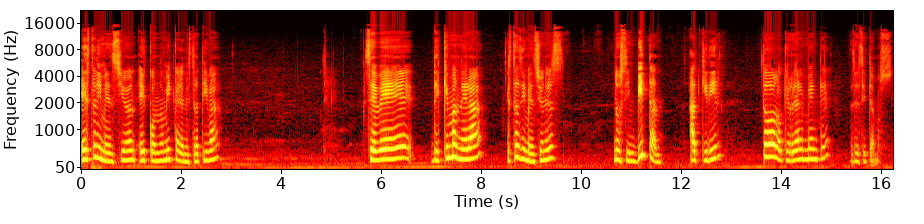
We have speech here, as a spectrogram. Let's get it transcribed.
Esta dimensión económica y administrativa se ve de qué manera estas dimensiones nos invitan a adquirir todo lo que realmente necesitamos.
